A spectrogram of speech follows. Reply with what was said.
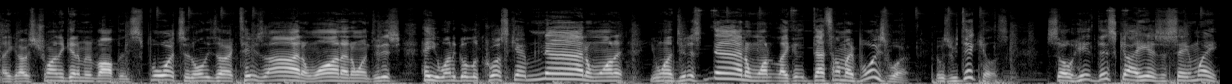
Like I was trying to get them involved in sports and all these other activities. Ah, I don't want. I don't want to do this. Hey, you want to go lacrosse camp? Nah, I don't want it. You want to do this? Nah, I don't want. It. Like that's how my boys were. It was ridiculous. So here, this guy here is the same way.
